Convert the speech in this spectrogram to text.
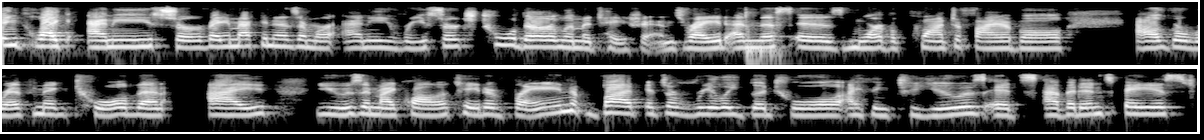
think like any survey mechanism or any research tool, there are limitations, right? And this is more of a quantifiable algorithmic tool than I use in my qualitative brain, but it's a really good tool, I think, to use. It's evidence based.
